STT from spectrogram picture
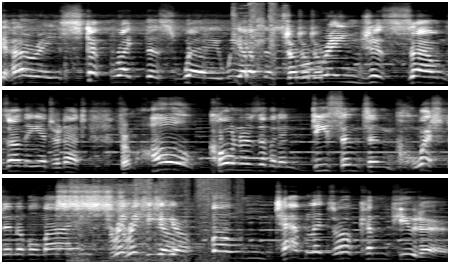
hurry, step right this way. We have the strangest sounds on the internet from all corners of an indecent and questionable mind straight to your phone, tablet, or computer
